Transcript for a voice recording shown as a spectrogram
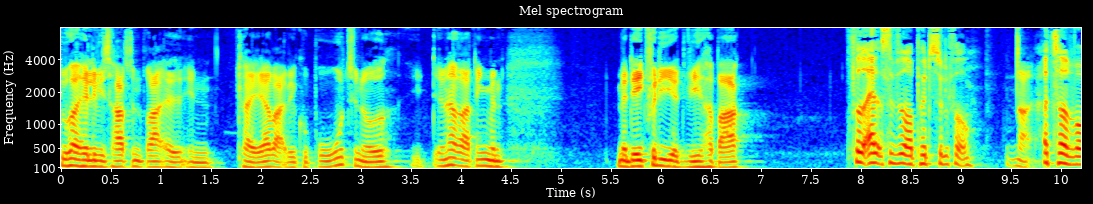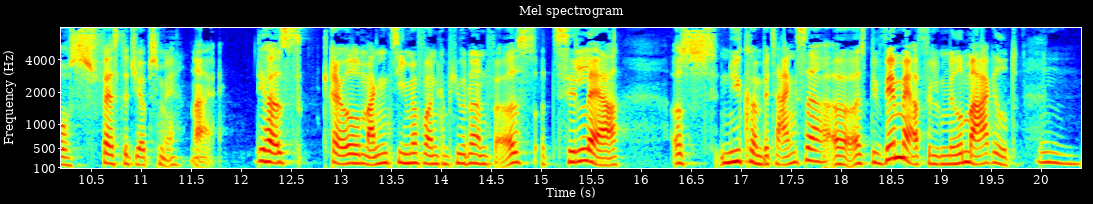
du har heldigvis haft en, en karrierevej, vi kunne bruge til noget i den her retning, men, men det er ikke fordi, at vi har bare... Fået alt videre på et sølvfad. Nej. Og taget vores faste jobs med. Nej. Det har også krævet mange timer foran computeren for os at tillære os nye kompetencer og også blive ved med at følge med markedet. Mm.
